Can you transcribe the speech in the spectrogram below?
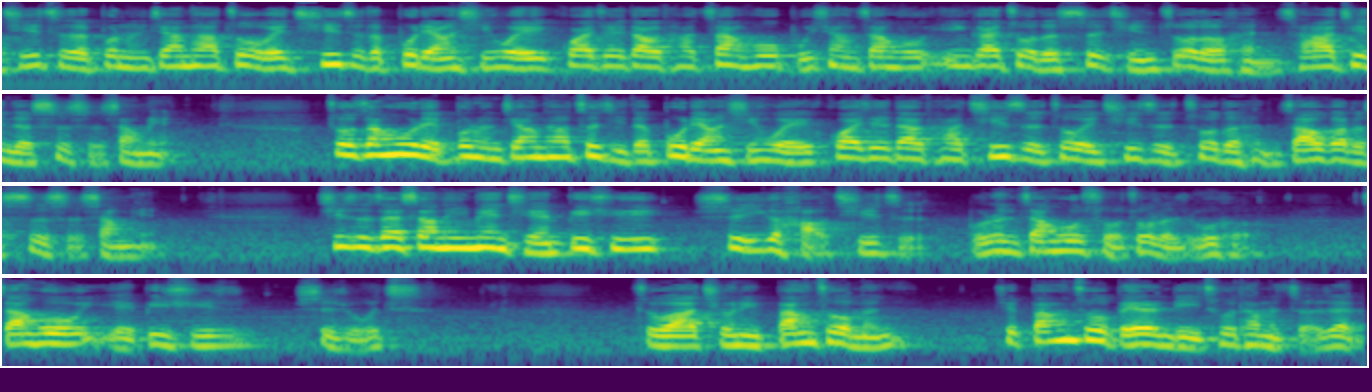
妻子不能将她作为妻子的不良行为怪罪到她丈夫不像丈夫应该做的事情做得很差劲的事实上面；做丈夫的也不能将他自己的不良行为怪罪到他妻子作为妻子做得很糟糕的事实上面。妻子在上帝面前必须是一个好妻子，不论丈夫所做的如何，丈夫也必须是如此。主啊，求你帮助我们，去帮助别人理出他们的责任。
